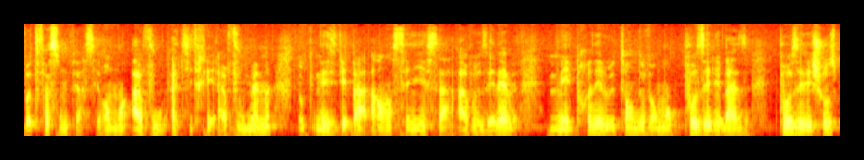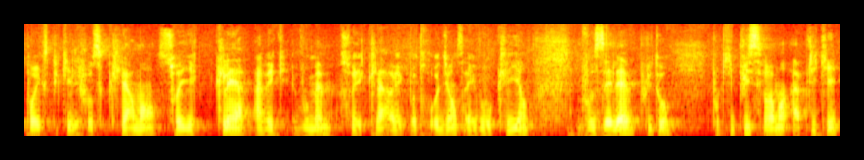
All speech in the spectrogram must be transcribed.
votre façon de faire, c'est vraiment à vous, attitré à vous-même. Donc n'hésitez pas à enseigner ça à vos élèves, mais prenez le temps de vraiment poser les bases, poser les choses pour expliquer les choses clairement. Soyez clair avec vous-même, soyez clair avec votre audience, avec vos clients, vos élèves plutôt pour qu'ils puissent vraiment appliquer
